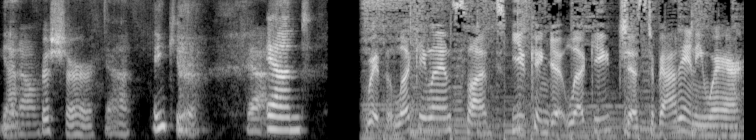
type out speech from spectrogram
Yeah, you know? for sure. Yeah. Thank you. yeah. And with the Lucky Land slots, you can get lucky just about anywhere.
